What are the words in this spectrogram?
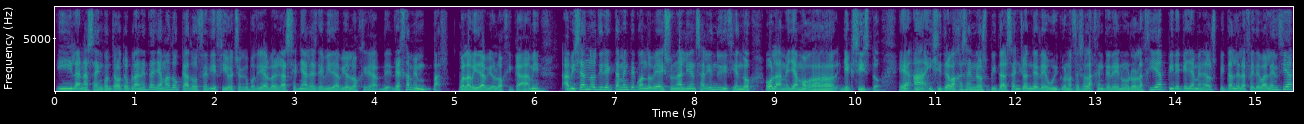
y la NASA ha encontrado otro planeta llamado K1218, que podría albergar señales de vida biológica. déjame en paz con la vida biológica. A mí, avisándonos directamente cuando veáis un alien saliendo y diciendo, hola, me llamo y existo. Eh, ah, y si trabajas en el hospital San Juan de Deu y conoces a la gente de neurología, pide que llamen al Hospital de la Fe de Valencia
